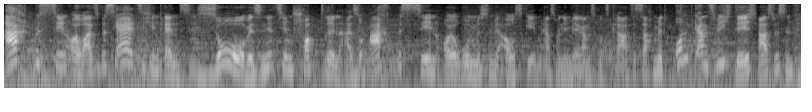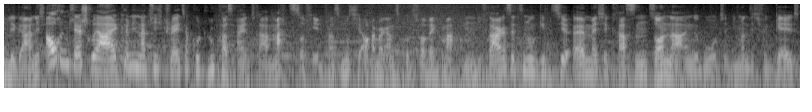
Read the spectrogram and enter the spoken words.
8 bis 10 Euro. Also bisher hält sich in Grenzen. So, wir sind jetzt hier im Shop drin. Also 8 bis 10 Euro müssen wir ausgeben. Erstmal nehmen wir ganz kurz Gratis-Sachen mit. Und ganz wichtig, das wissen viele gar nicht, auch in Clash Royale könnt ihr natürlich Creator-Code Lukas eintragen. Macht es auf jeden Fall. Das muss ich auch einmal ganz kurz vorweg machen. Die Frage ist jetzt nur, gibt es hier irgendwelche krassen Sonderangebote, die man sich für Geld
